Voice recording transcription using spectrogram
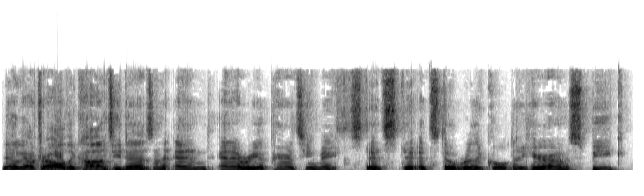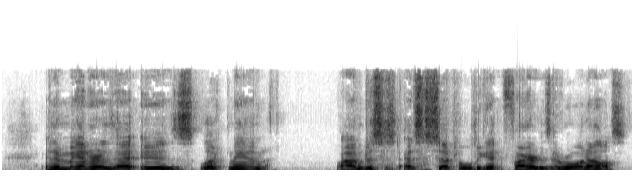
You know, after all the cons he does and and and every appearance he makes, it's it's still really cool to hear him speak in a manner that is, look, man, I'm just as susceptible to getting fired as everyone else.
